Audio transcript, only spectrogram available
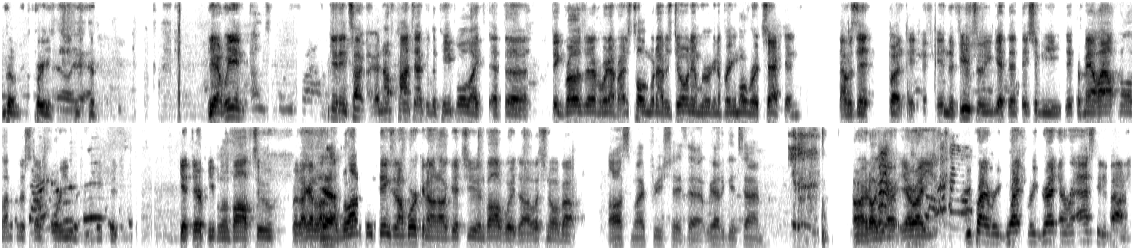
awesome. Pretty. Hell yeah. Yeah, we didn't get in touch enough contact with the people like at the Big Brothers, whatever, whatever. I just told them what I was doing, and we were gonna bring them over a check, and that was it. But in the future, you get that they should be they could mail out and all that other stuff for you, and they could get their people involved too. But I got a lot, Yeah. a lot of big things that I'm working on. I'll get you involved with. I'll let you know about. Awesome. I appreciate that. We had a good time. All right. Oh, yeah, yeah, right. You, you probably regret regret ever asking about it.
